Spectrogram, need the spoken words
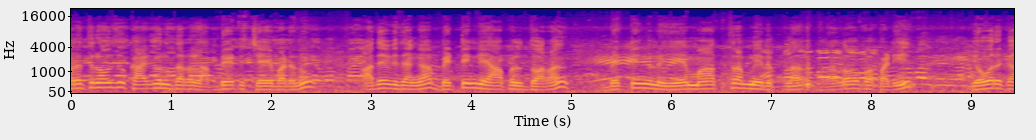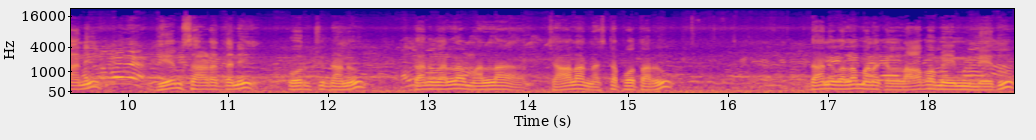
ప్రతిరోజు కాయగూరల ధరలు అప్డేట్ చేయబడును. అదేవిధంగా బెట్టింగ్ యాప్ల ద్వారా బెట్టింగ్లు ఏమాత్రం మీరు ప్రలోభపడి ఎవరు కానీ గేమ్స్ ఆడద్దని కోరుచున్నాను. దానివల్ల మళ్ళా చాలా నష్టపోతారు. దానివల్ల మనకు లాభం ఏమి లేదు.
